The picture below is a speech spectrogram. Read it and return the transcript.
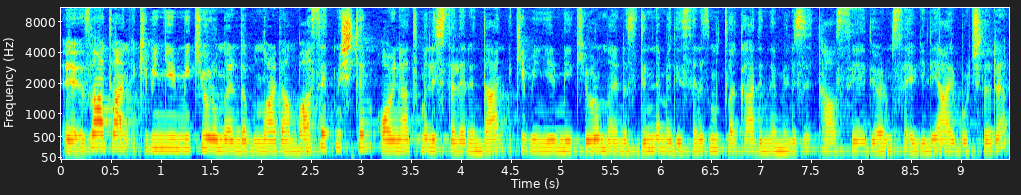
Ee, Zaten 2022 yorumlarında bunlardan bahsetmiştim. Oynatma listelerinden 2022 yorumlarınızı dinlemediyseniz mutlaka dinlemenizi tavsiye ediyorum sevgili yay burçları.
